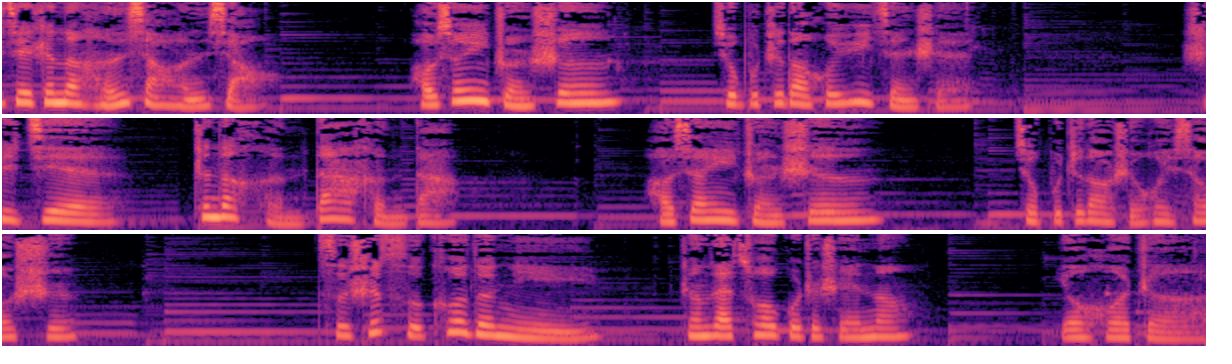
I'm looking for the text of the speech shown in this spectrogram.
界真的很小很小，好像一转身就不知道会遇见谁；世界真的很大很大，好像一转身就不知道谁会消失。此时此刻的你，正在错过着谁呢？又或者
